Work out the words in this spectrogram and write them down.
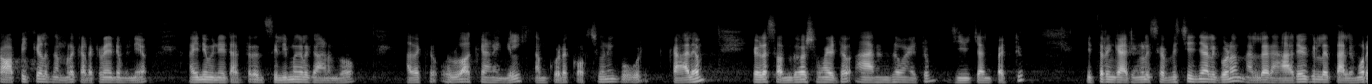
ടോപ്പിക്കുകൾ നമ്മൾ കിടക്കുന്നതിന് മുന്നെയോ അതിന് മുന്നേറ്റ് അത്തരം സിനിമകൾ കാണുമ്പോൾ അതൊക്കെ ഒഴിവാക്കുകയാണെങ്കിൽ നമുക്കിവിടെ കുറച്ചുകൂടി കൂടി കാലം ഇവിടെ സന്തോഷമായിട്ടും ആനന്ദമായിട്ടും ജീവിക്കാൻ പറ്റും. ഇത്തരം കാര്യങ്ങൾ ശ്രദ്ധിച്ചു കഴിഞ്ഞാൽ ഗുണം. നല്ലൊരു ആരോഗ്യമുള്ള തലമുറ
